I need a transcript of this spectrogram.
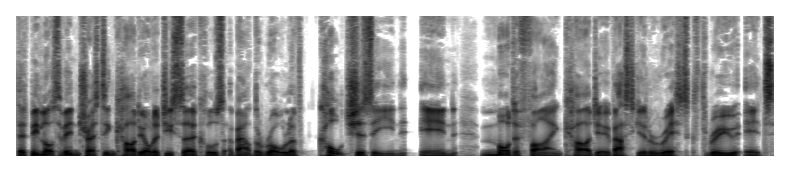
There's been lots of interest in cardiology circles about the role of colchicine in modifying cardiovascular risk through its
